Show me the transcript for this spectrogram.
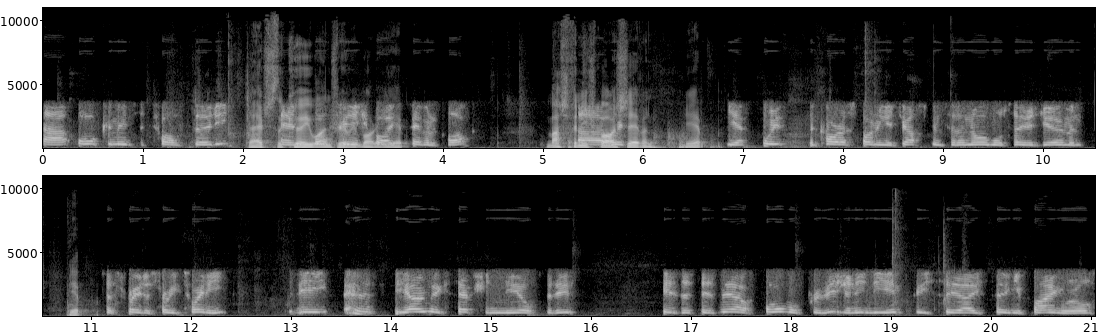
Uh, all commence at twelve thirty. That's the key one for everybody. By Yep. seven o'clock. Must finish uh, by with- seven. Yep. Yep, with the corresponding adjustment to the normal two to German Yep. to three to three twenty. The the only exception, Neil, to this is that there's now a formal provision in the MPCA senior playing rules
